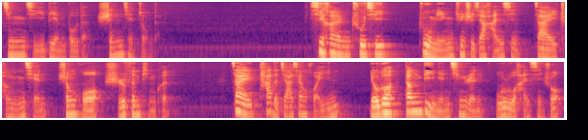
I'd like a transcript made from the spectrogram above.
荆棘遍布的深涧中的。西汉初期。著名军事家韩信在成名前生活十分贫困，在他的家乡淮阴，有个当地年轻人侮辱韩信说：“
